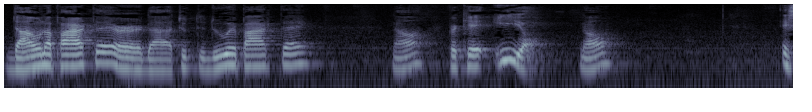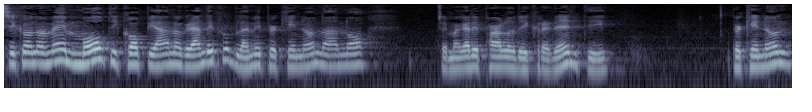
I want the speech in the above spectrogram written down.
Da una parte o da tutte e due parti, no? Perché io, no? E secondo me molti coppie hanno grandi problemi perché non hanno, cioè magari parlo dei credenti, perché non,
